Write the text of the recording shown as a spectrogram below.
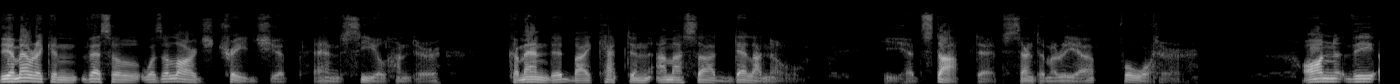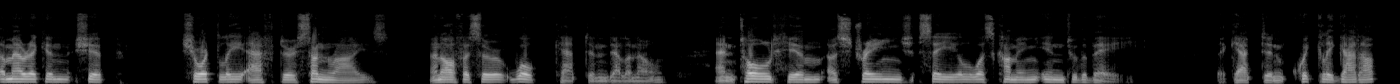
The American vessel was a large trade ship and seal hunter, commanded by Captain Amasa Delano. He had stopped at Santa Maria for water. On the American ship, shortly after sunrise, an officer woke Captain Delano and told him a strange sail was coming into the bay. The captain quickly got up,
